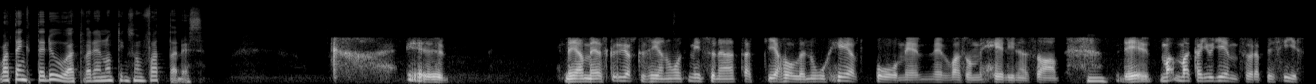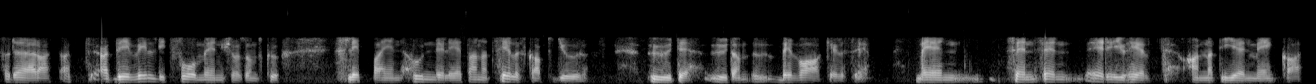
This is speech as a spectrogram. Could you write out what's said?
vad tänkte du? att Var det någonting som fattades? Nej, men jag skulle, jag skulle säga nog åtminstone att, att jag håller nog helt på med, med vad som Helena sa. Mm. Det, man, man, kan ju jämföra precis så där att, att, att det är väldigt få människor som skulle släppa en hund eller ett annat sällskapsdjur ute utan bevakelse. Men sen, sen är det ju helt annat igen med en katt.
